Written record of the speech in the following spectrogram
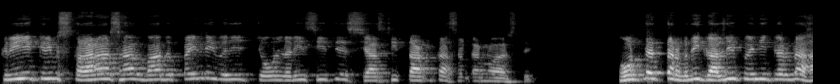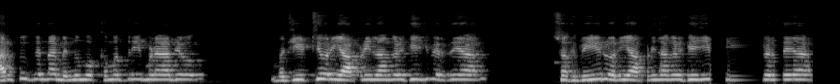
ਕਰੀਬ ਕਰੀਬ 17 ਸਾਲ ਬਾਅਦ ਪਹਿਲੀ ਵਾਰੀ ਚੋਣ ਲੜੀ ਸੀ ਤੇ ਸਿਆਸੀ ਤਾਕਤ ਹਾਸਲ ਕਰਨ ਵਾਸਤੇ। ਹੁਣ ਤੇ ਧਰਮ ਦੀ ਗੱਲ ਹੀ ਕੋਈ ਨਹੀਂ ਕਰਦਾ। ਹਰ ਕੋਈ ਕਹਿੰਦਾ, ਮੈਨੂੰ ਮੁੱਖ ਮੰਤਰੀ ਬਣਾ ਦਿਓ। ਮਜੀਠੀ ਹੋਰੀ ਆਪਣੀ ਲਾਂਗੜ ਖੀਚ ਫਿਰਦੇ ਆ। ਸੁਖਬੀਰ ਹੋਰੀ ਆਪਣੀ ਲਾਂਗੜ ਖੀਚੀ ਫਿਰਦੇ ਆ।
